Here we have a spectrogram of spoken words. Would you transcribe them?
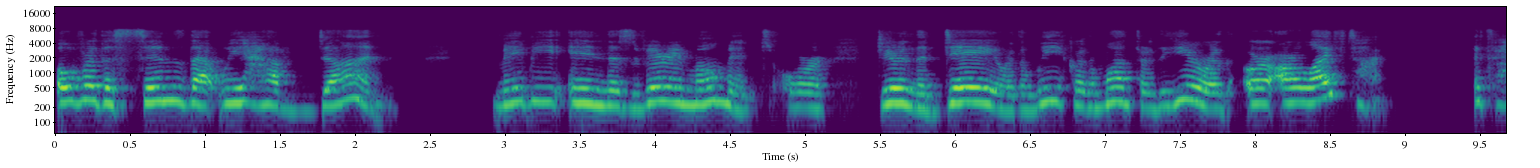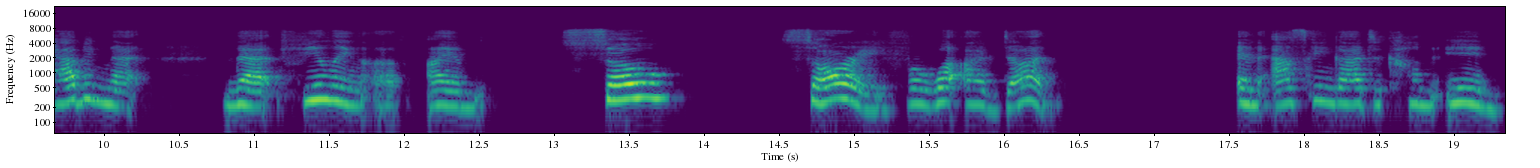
over the sins that we have done maybe in this very moment or during the day or the week or the month or the year or, or our lifetime. It's having that that feeling of I am so sorry for what I've done and asking God to come in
